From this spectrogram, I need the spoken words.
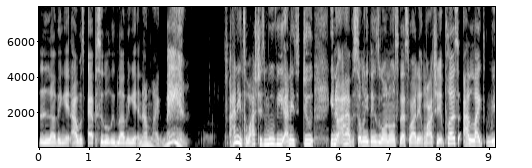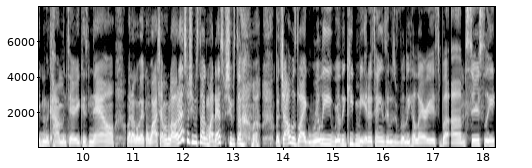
loving it. I was absolutely loving it. And I'm like, man, I need to watch this movie. I need to do, you know, I have so many things going on, so that's why I didn't watch it. Plus, I liked reading the commentary because now when I go back and watch it, I'm like, oh, that's what she was talking about. That's what she was talking about. But y'all was like really, really keeping me entertained. It was really hilarious. But um, seriously,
